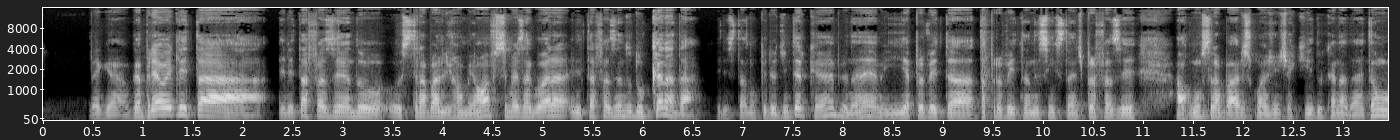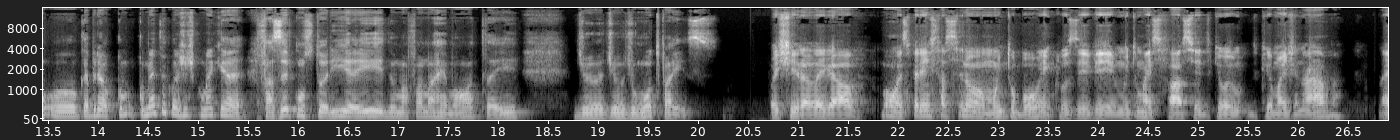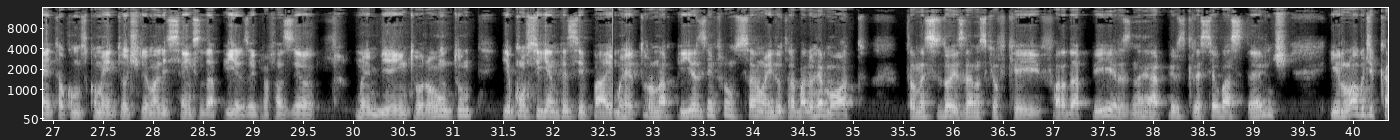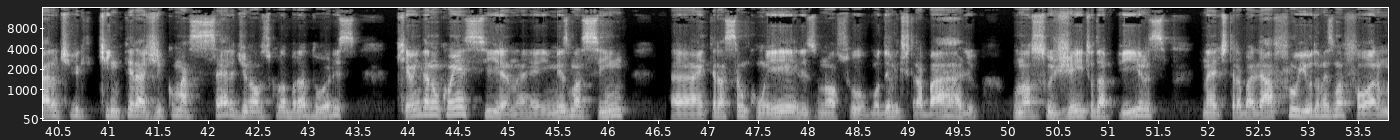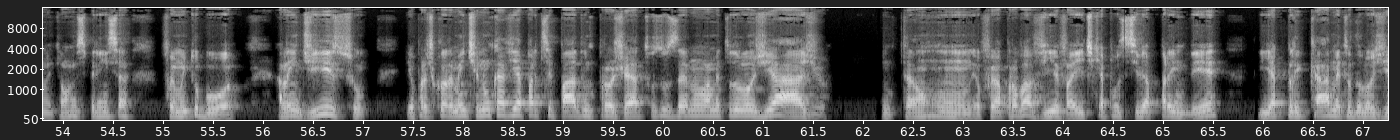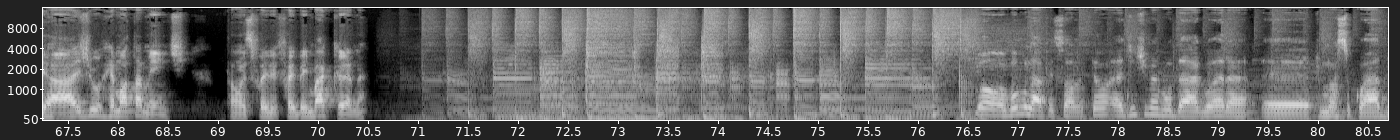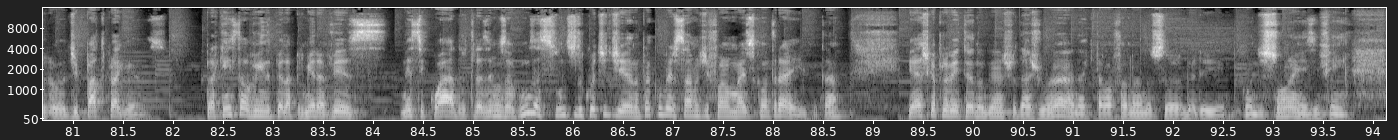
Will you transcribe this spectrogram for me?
Legal. O Gabriel, ele está ele tá fazendo esse trabalho de home office, mas agora ele está fazendo do Canadá. Ele está num período de intercâmbio, né? E aproveitar, está aproveitando esse instante para fazer alguns trabalhos com a gente aqui do Canadá. Então, o Gabriel, comenta com a gente como é que é fazer consultoria aí de uma forma remota aí de, de, de um outro país. Oi, Shira, legal. Bom, a experiência está sendo muito boa, inclusive muito mais fácil do que eu, do que eu imaginava. Né? Então, como você comentou, eu tirei uma licença da Piers para fazer um MBA em Toronto e eu consegui antecipar o retorno na Piers em função aí do trabalho remoto. Então, nesses dois anos que eu fiquei fora da Piers, né, a Piers cresceu bastante e logo de cara eu tive que interagir com uma série de novos colaboradores que eu ainda não conhecia, né? E mesmo assim, a interação com eles, o nosso modelo de trabalho, o nosso jeito da Piers, né, de trabalhar fluiu da mesma forma. Então, a experiência foi muito boa. Além disso, eu particularmente nunca havia participado em projetos usando uma metodologia ágil. Então, eu fui a prova viva aí de que é possível aprender e aplicar a metodologia ágil remotamente. Então, isso foi, foi bem bacana. Bom, vamos lá, pessoal. Então, a gente vai mudar agora é, para o nosso quadro de Pato para Ganso. Para quem está ouvindo pela primeira vez, nesse quadro trazemos alguns assuntos do cotidiano para conversarmos de forma mais descontraída, tá? E acho que aproveitando o gancho da Joana, que estava falando sobre condições, enfim,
